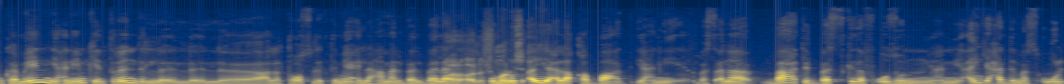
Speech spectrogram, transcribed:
وكمان يعني يمكن ترند ال ال ال على التواصل الاجتماعي اللي عمل بلبلة أنا- أنا. وملوش أي علاقة ببعض يعني بس أنا بعتب بس كده في أذن يعني أي حد مسؤول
